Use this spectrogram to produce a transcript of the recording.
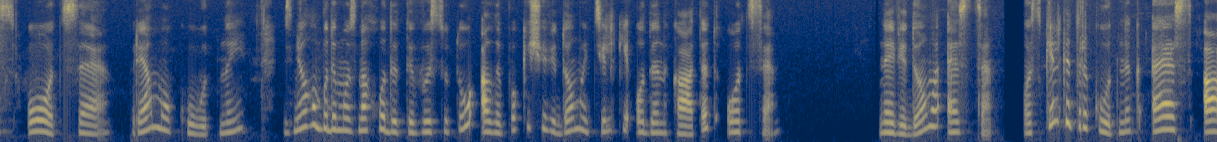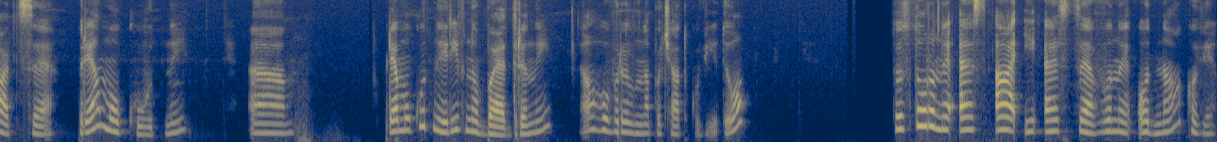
СОЦ прямокутний. З нього будемо знаходити висоту, але поки що відомий тільки один катет ОС. Невідомо СЦ. Оскільки трикутник SAC прямокутний, е, прямокутний рівнобедрений, говорили на початку відео, то сторони SA і SC вони однакові,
